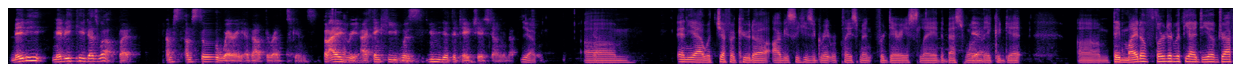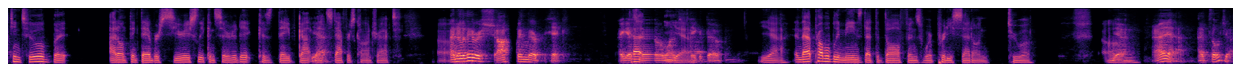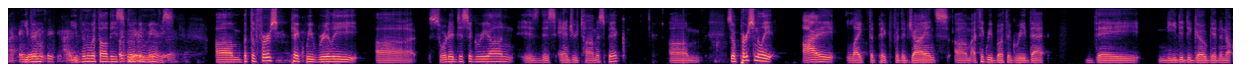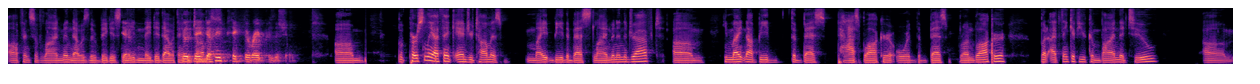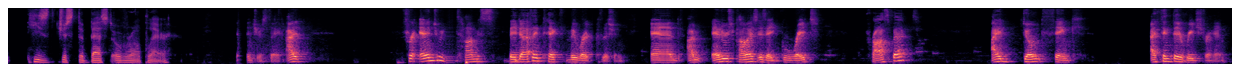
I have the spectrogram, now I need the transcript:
maybe maybe he does well, but I'm I'm still wary about the Redskins. But I agree. I think he was you needed to take Chase Young in that Yeah. position. Um, and yeah, with Jeff Okudah, obviously he's a great replacement for Darius Slay, the best one Yeah. they could get. Um, they might have flirted with the idea of drafting Tua, but I don't think they ever seriously considered it because they've got Yeah. Matt Stafford's contract. I know Um, they were shopping their pick. I guess That- no one wanted yeah. to take it though. Yeah, and that probably means that the Dolphins were pretty set on Tua. Um, Yeah. I I told you. I think Even- take, I Even with all these smoke and mirrors. Um, but the first pick we really uh, sort of disagree on is this Andrew Thomas pick. Um, so personally, I like the pick for the Giants. Um, I think we both agreed that they needed to go get an offensive lineman. That was their biggest Yeah. need, and they did that with Andrew they Thomas. definitely picked the right position. Um, but personally, I think Andrew Thomas might be the best lineman in the draft. Um, he might not be the best pass blocker or the best run blocker, but I think if you combine the two, um, he's just the best overall player. Interesting. I for Andrew Thomas, they definitely picked the right position. And I'm Andrew Thomas is a great prospect. I don't think I think they reached for him.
